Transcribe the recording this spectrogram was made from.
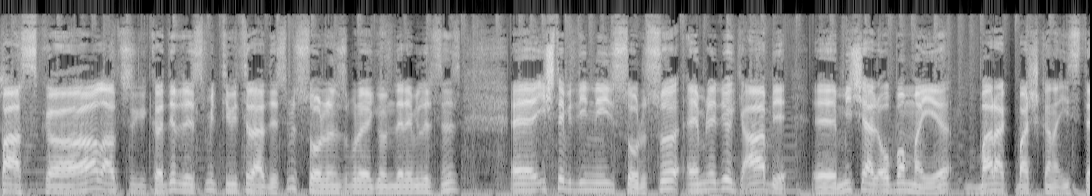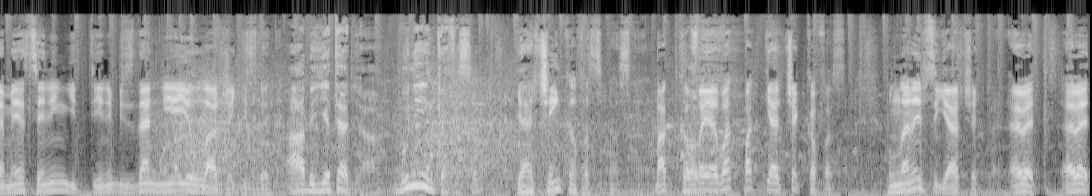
Pascal Altçizgi Kadir resmi Twitter adresimiz sorularınızı buraya gönderebilirsiniz. Ee, işte bir dinleyici sorusu. Emre diyor ki abi e, Michelle Obama'yı Barack Başkan'a istemeye senin gittiğini bizden niye yıllarca gizledin? Abi yeter ya. Bu neyin kafası? Gerçeğin kafası Pascal. Bak kafaya bak bak gerçek kafası. Bunların hepsi gerçekler. Evet evet.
